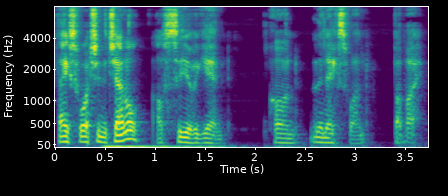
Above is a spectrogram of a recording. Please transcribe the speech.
Thanks for watching the channel. I'll see you again on the next one. Bye bye.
